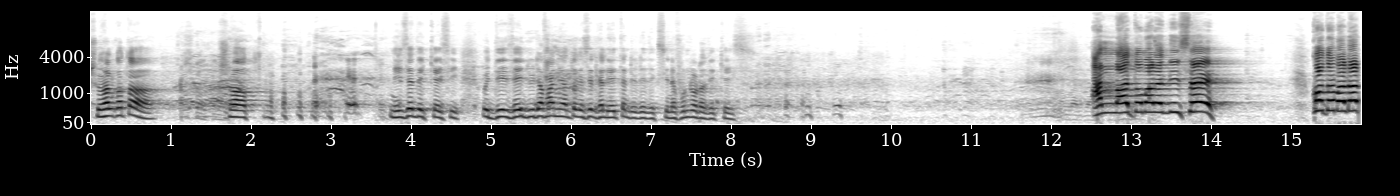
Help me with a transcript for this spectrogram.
সুহাল কত? নিজে দেখিয়েছি ওই যে- যেই দুইটা পানি আনতে গেছিল, খালি এইটা ডেটে দেখছি না, পনেরোটা দেখিয়েছি আল্লাহ তোমারে দিছে। কত বেটার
